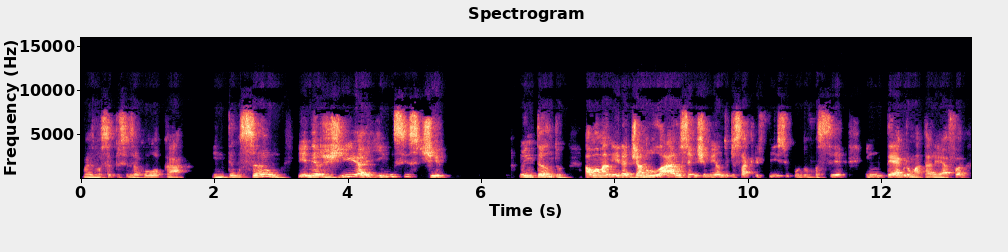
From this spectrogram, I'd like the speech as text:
mas você precisa colocar intenção, energia e insistir. No entanto, há uma maneira de anular o sentimento de sacrifício quando você integra uma tarefa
